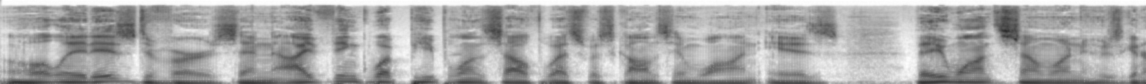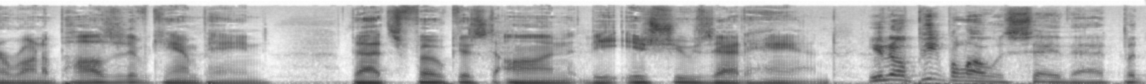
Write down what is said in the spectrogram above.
Well, it is diverse. And I think what people in Southwest Wisconsin want is they want someone who's going to run a positive campaign that's focused on the issues at hand. You know, people always say that, but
